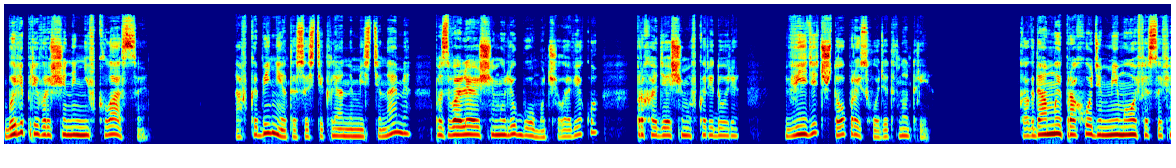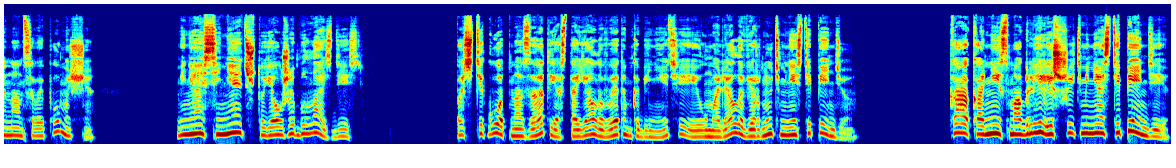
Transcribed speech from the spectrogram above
были превращены не в классы, а в кабинеты со стеклянными стенами, позволяющими любому человеку, проходящему в коридоре, видеть, что происходит внутри. Когда мы проходим мимо офиса финансовой помощи, меня осеняет, что я уже была здесь. Почти год назад я стояла в этом кабинете и умоляла вернуть мне стипендию. «Как они смогли лишить меня стипендии?»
